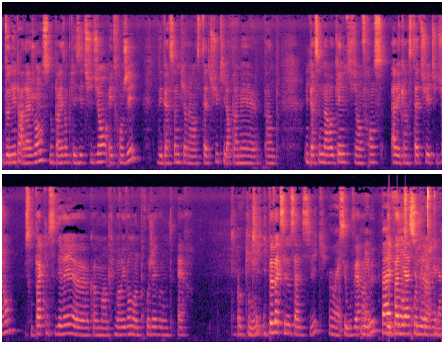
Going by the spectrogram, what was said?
données par l'agence. Donc par exemple, les étudiants étrangers, des personnes qui auraient un statut qui leur permet, par exemple, une personne marocaine qui vient en France avec un statut étudiant, ils sont pas considérés comme un primo-arrivant dans le projet volontaire ils peuvent accéder au service civique, c'est ouvert à eux, mais pas dans ce projet-là.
